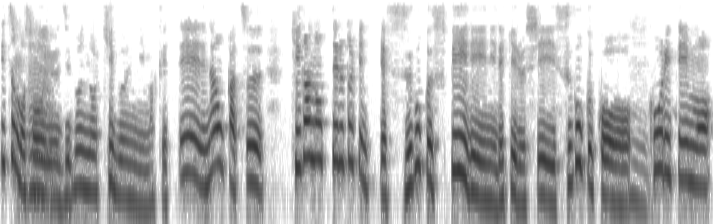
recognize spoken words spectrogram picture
いつもそういう自分の気分に負けて、でなおかつ、気が乗ってる時ってすごくスピーディーにできるし、すごくこう、うん。クオリティも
